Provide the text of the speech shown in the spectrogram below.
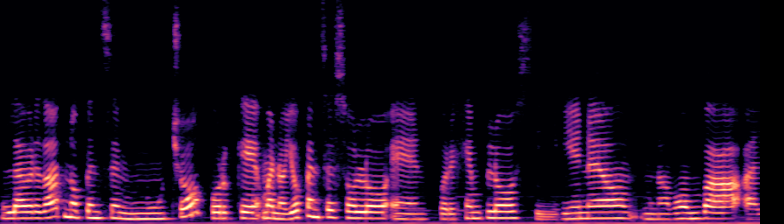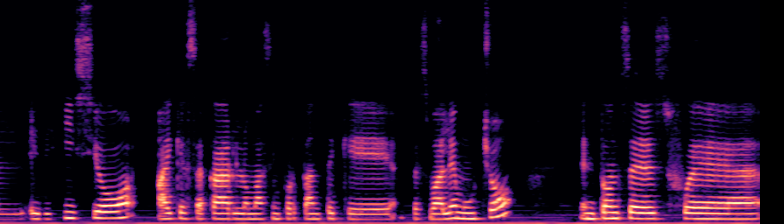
La verdad no pensé mucho porque, bueno, yo pensé solo en, por ejemplo, si viene una bomba al edificio, hay que sacar lo más importante que pues vale mucho. Entonces fue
